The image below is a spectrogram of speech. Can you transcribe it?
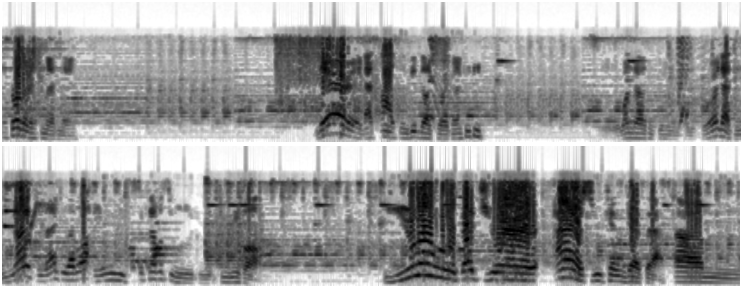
I there was some that name. There! That's awesome. Good dog, Sorghum. 1,224. That's nice, nice level up. You need 6 levels to, to evolve. You bet your ass you can get that. Um,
